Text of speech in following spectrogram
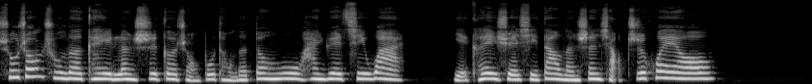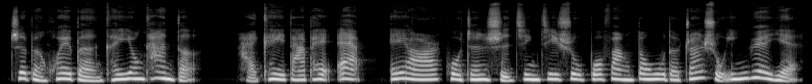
书中除了可以认识各种不同的动物和乐器外，也可以学习到人生小智慧哦。这本绘本可以用看的，还可以搭配 App、AR 或真实境技术播放动物的专属音乐耶。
